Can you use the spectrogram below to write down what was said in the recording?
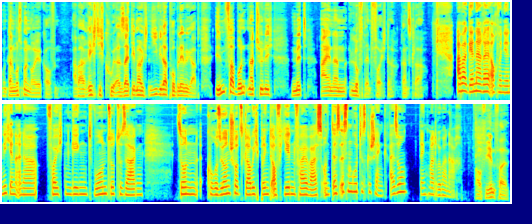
Und dann muss man neue kaufen. Aber richtig cool. Also seitdem habe ich nie wieder Probleme gehabt. Im Verbund natürlich mit einem Luftentfeuchter, ganz klar. Aber generell, auch wenn ihr nicht in einer feuchten Gegend wohnt, sozusagen, so ein Korrosionsschutz, glaube ich, bringt auf jeden Fall was. Und das ist ein gutes Geschenk. Also denkt mal drüber nach. Auf jeden Fall.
